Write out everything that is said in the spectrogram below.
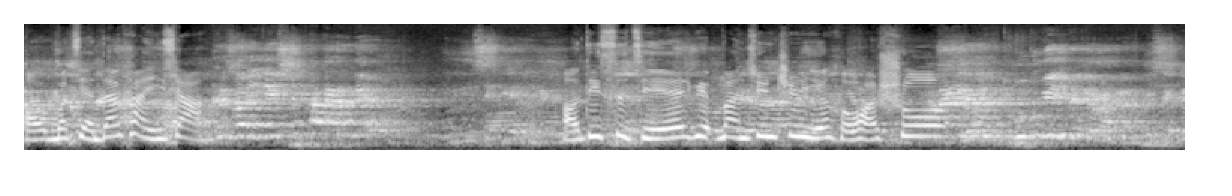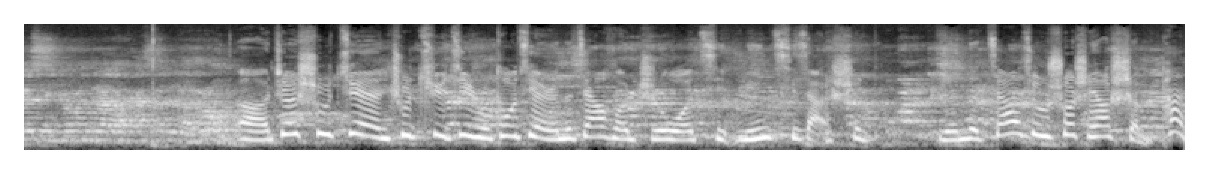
好，我们简单看一下。好，第四节万军之耶和华说：“呃，这书卷出去，进入偷窃人的家和执我起名起假是人的家，就是说是要审判，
